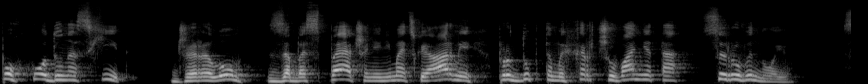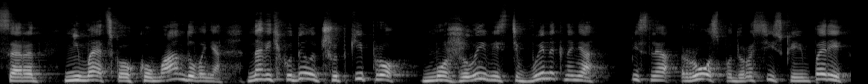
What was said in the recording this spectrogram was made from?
походу на схід, джерелом забезпечення німецької армії продуктами харчування та сировиною. Серед німецького командування навіть ходили чутки про можливість виникнення після розпаду Російської імперії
